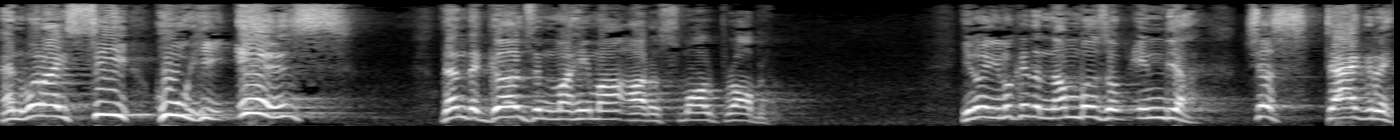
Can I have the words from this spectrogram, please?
And when I see who he is, then the girls in Mahima are a small problem. You know, you look at the numbers of India, just staggering.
